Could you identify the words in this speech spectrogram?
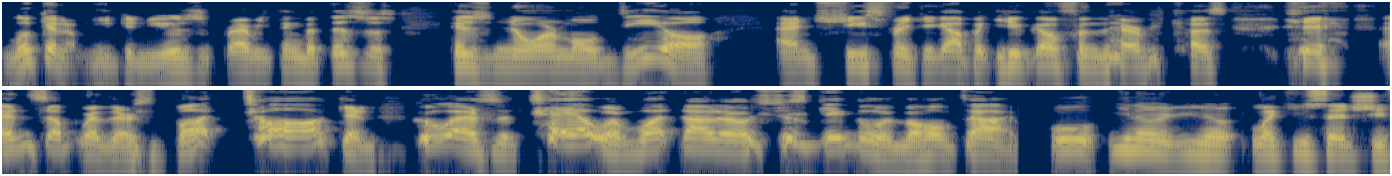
look at him. He can use it for everything, but this is his normal deal. And she's freaking out, but you go from there because he ends up where there's butt talk and who has a tail and whatnot. I was just giggling the whole time. Well, you know, you know, like you said, she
